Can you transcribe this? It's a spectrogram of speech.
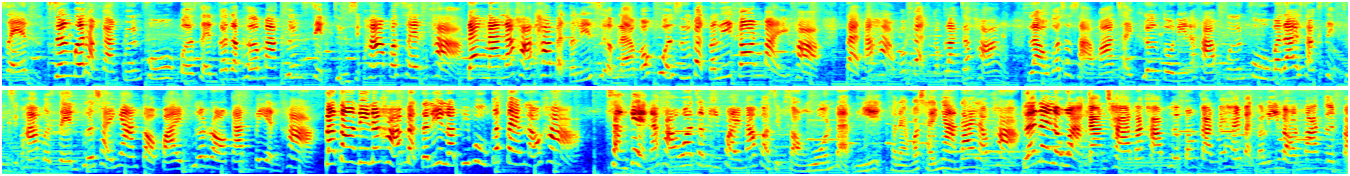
50%ซึ่งเมื่อทำการฟื้นฟูเปอร์เซ็นต์ก็จะเพิ่มมากขึ้น 10-15%ค่ะ ดังนั้นนะคะ ถ้าแบตเตอรี่เสื่อมแล้วก็ควรซื้อแบตเตอรี่ก้อนใหม่ค่ะ แต่ถ้าหากว่าแบตกำลังจะพัง เราก็จะสามารถใช้เครื่องตัวนี้นะคะ ฟื้นฟูมาได้สัก 10-15%เพื่อใช้งานต่อไปเพื่อรอการเปลี่ยนค่ะแต่ตอนนี้นะคะแบตเตอรี่รถพี่ภูมิก็เต็มแล้วค่ะสังเกตนะคะว่าจะมีไฟมากกว่า 12 โวลต์แบบนี้ แสดงว่าใช้งานได้แล้วค่ะ และในระหว่างการ นะคะ เพื่อป้องกันไม่ให้แบตเตอรี่ร้อนมากเกินไป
